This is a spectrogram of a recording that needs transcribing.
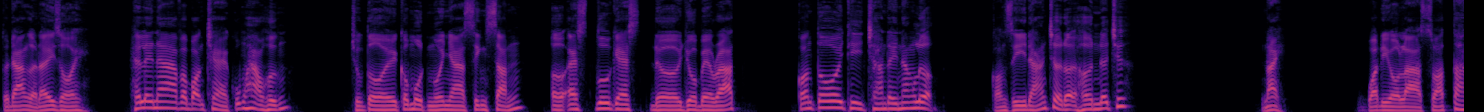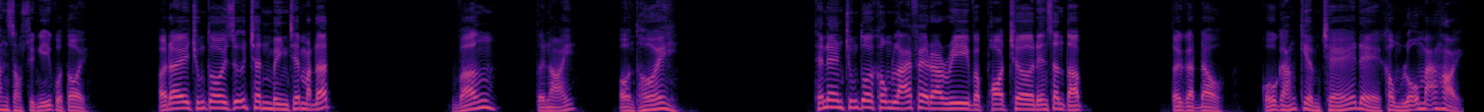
Tôi đang ở đây rồi. Helena và bọn trẻ cũng hào hứng. Chúng tôi có một ngôi nhà xinh xắn ở Esplugues de Llobregat còn tôi thì tràn đầy năng lượng. Còn gì đáng chờ đợi hơn nữa chứ? Này, Guardiola xóa tan dòng suy nghĩ của tôi. Ở đây chúng tôi giữ chân mình trên mặt đất. Vâng, tôi nói, ổn thôi. Thế nên chúng tôi không lái Ferrari và Porsche đến sân tập. Tôi gật đầu, cố gắng kiềm chế để không lỗ mãng hỏi.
